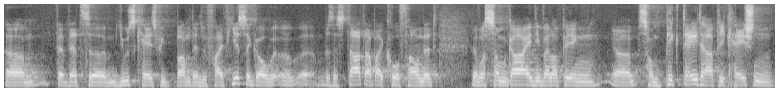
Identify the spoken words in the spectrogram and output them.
Um, that, that's a use case we bumped into five years ago uh, uh with a startup I co-founded. There was some guy developing uh, some big data application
